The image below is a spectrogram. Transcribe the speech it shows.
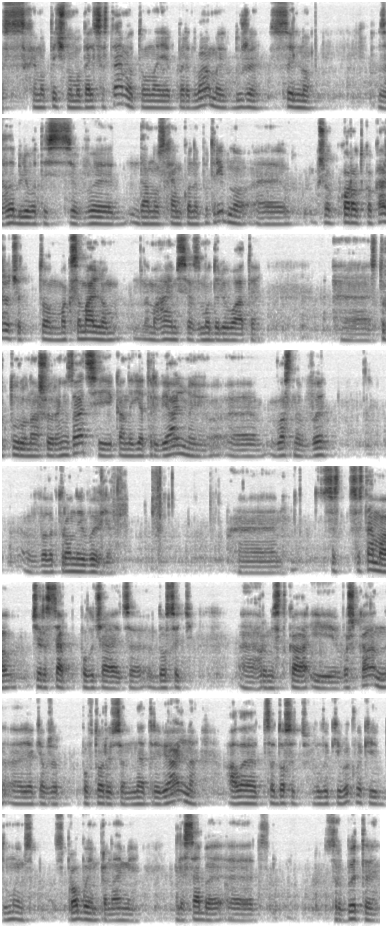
схематичну модель системи, то вона є перед вами. Дуже сильно заглиблюватись в дану схемку не потрібно. Е, якщо коротко кажучи, то максимально намагаємося змоделювати Е, структуру нашої організації, яка не є тривіальною, е, власне, в в електронний вигляд. Е, система через це виходить досить громістка і важка, як я вже повторююся, не тривіальна, але це досить великі виклики. Думаємо, спробуємо принаймні для себе зробити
